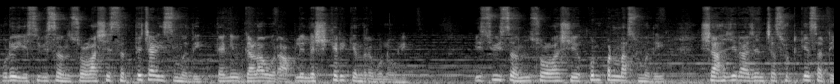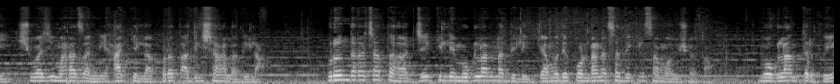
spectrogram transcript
पुढे इसवी सन सोळाशे सत्तेचाळीसमध्ये त्यांनी गडावर आपले लष्करी केंद्र बनवले. इसवी सन सोळाशे एकोणपन्नासमध्ये शहाजीराजांच्या सुटकेसाठी शिवाजी महाराजांनी हा किल्ला परत आदिलशहाला दिला. पुरंदराच्या तहात जे किल्ले मोगलांना दिले त्यामध्ये कोंढाण्याचा देखील समावेश होता. मोगलांतर्फे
